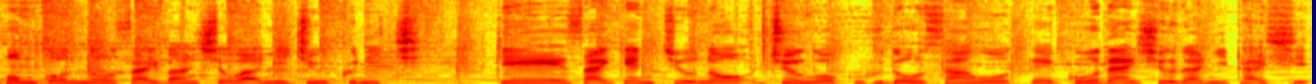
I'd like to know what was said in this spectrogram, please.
香港の裁判所は29日経営再建中の中国不動産大手恒大集団に対し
